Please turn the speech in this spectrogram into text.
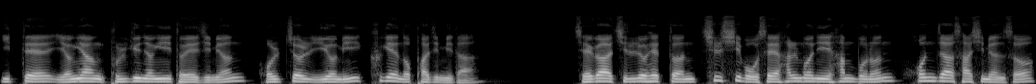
이때 영양 불균형이 더해지면 골절 위험이 크게 높아집니다. 제가 진료했던 75세 할머니 한 분은 혼자 사시면서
